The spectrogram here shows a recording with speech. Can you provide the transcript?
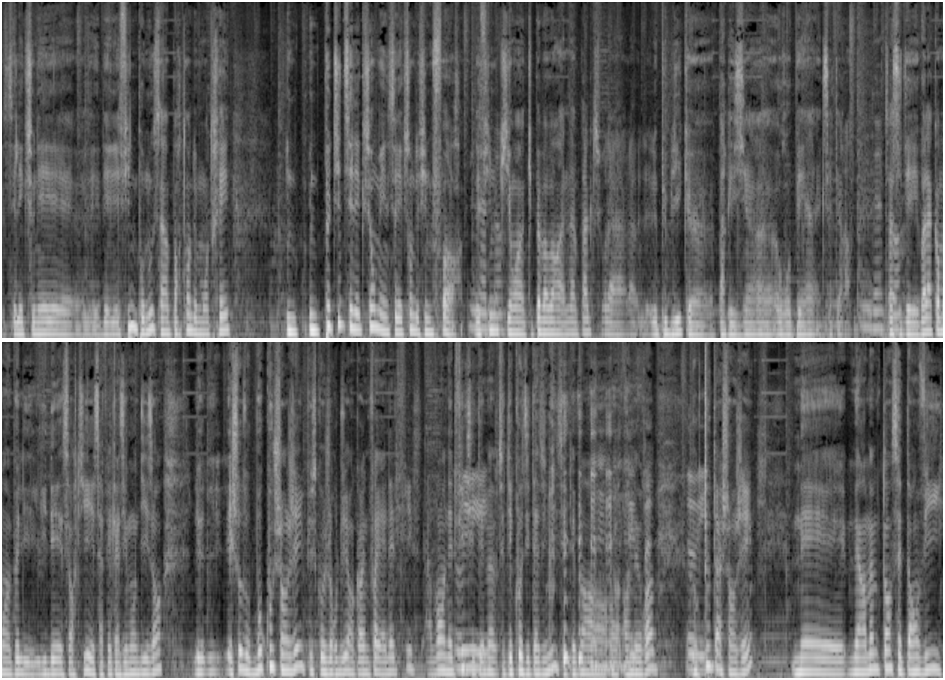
sélectionner euh, des, des films. Pour nous, c'est important de montrer une, une petite sélection, mais une sélection de films forts, de D'accord. films qui, ont, qui peuvent avoir un impact sur la- la- le public euh, parisien, européen, etc. Ça, c'était voilà comment un peu l'idée est sortie et ça fait quasiment dix ans. Le- les choses ont beaucoup changé puisqu'aujourd'hui, encore une fois, il y a Netflix. Avant, Netflix, Oui, c'était qu'aux États-Unis, c'était pas en. Europe. Donc Oui. tout a changé. Mais, mais en même temps, cette envie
